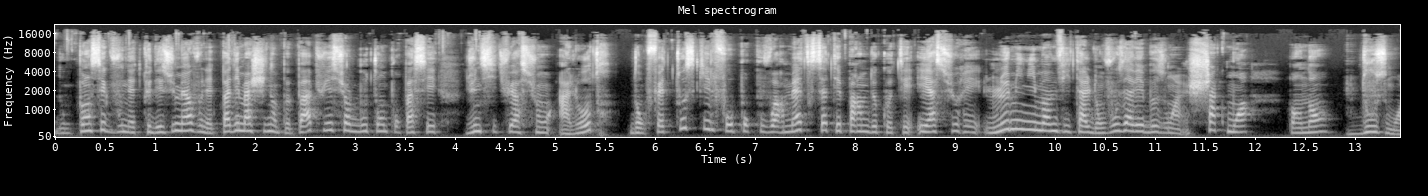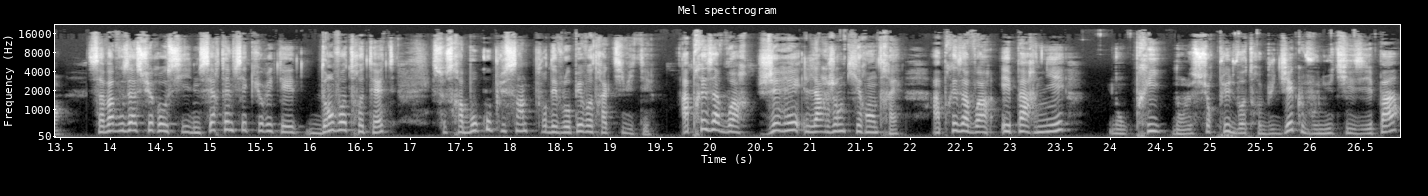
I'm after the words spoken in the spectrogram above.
Donc pensez que vous n'êtes que des humains, vous n'êtes pas des machines, on ne peut pas appuyer sur le bouton pour passer d'une situation à l'autre. Donc faites tout ce qu'il faut pour pouvoir mettre cette épargne de côté et assurer le minimum vital dont vous avez besoin chaque mois pendant 12 mois. Ça va vous assurer aussi une certaine sécurité dans votre tête. Ce sera beaucoup plus simple pour développer votre activité. Après avoir géré l'argent qui rentrait, après avoir épargné, donc pris dans le surplus de votre budget que vous n'utilisiez pas,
